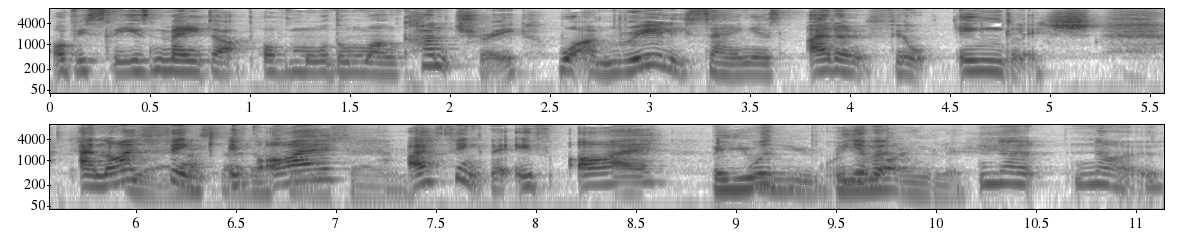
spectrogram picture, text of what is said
obviously is made up of more than one country. What I'm really saying is I don't feel English, and I Yeah, think that's- if that's I. I think that if I But you- would- you- but you're not English. No, no.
